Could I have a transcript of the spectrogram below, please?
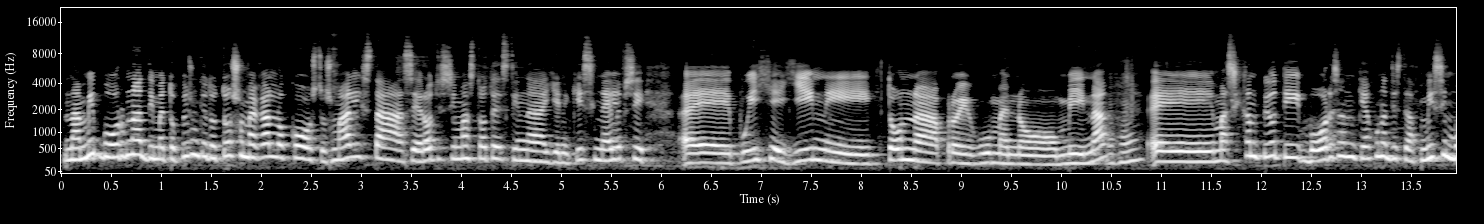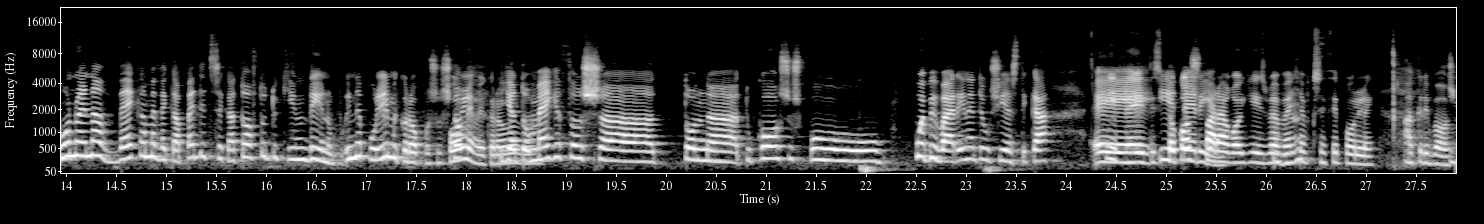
να μην μπορούν να αντιμετωπίζουν και το τόσο μεγάλο κόστος. Μάλιστα, σε ερώτησή μας τότε στην Γενική Συνέλευση ε, που είχε γίνει τον προηγούμενο μήνα, mm-hmm. ε, μας είχαν πει ότι μπόρεσαν και έχουν αντισταθμίσει μόνο ένα 10 με 15% αυτού του κινδύνου. Είναι πολύ μικρό ποσοστό πολύ μικρό, για το μέγεθος τον, του κόστους που, που επιβαρύνεται ουσιαστικά ε, η το κόστος παραγωγής βέβαια έχει αυξηθεί πολύ. Ακριβώς.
